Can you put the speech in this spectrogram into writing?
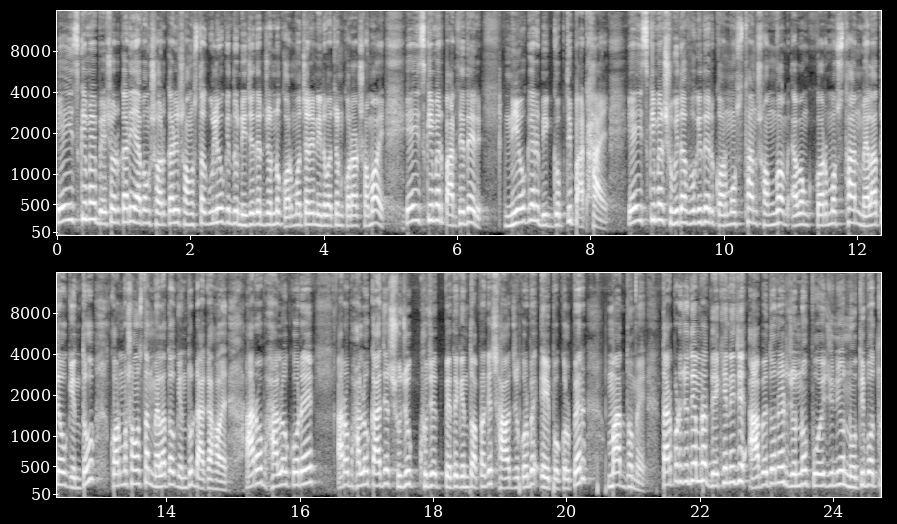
এই স্কিমে বেসরকারি এবং সরকারি সংস্থাগুলিও কিন্তু নিজেদের জন্য কর্মচারী নির্বাচন করার সময় এই স্কিমের প্রার্থীদের নিয়োগের বিজ্ঞপ্তি পাঠায়। এই স্কিমের সুবিধাভোগীদের কর্মস্থান সঙ্গম এবং কর্মস্থান মেলাতেও কিন্তু কর্মসংস্থান মেলাতেও কিন্তু ডাকা হয়। আরও ভালো করে, আরও ভালো কাজের সুযোগ খুঁজে পেতে কিন্তু আপনাকে সাহায্য করবে এই প্রকল্পের মাধ্যমে। তারপরে যদি আমরা দেখে নিই যে আবেদনের জন্য প্রয়োজনীয় নথিপত্র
